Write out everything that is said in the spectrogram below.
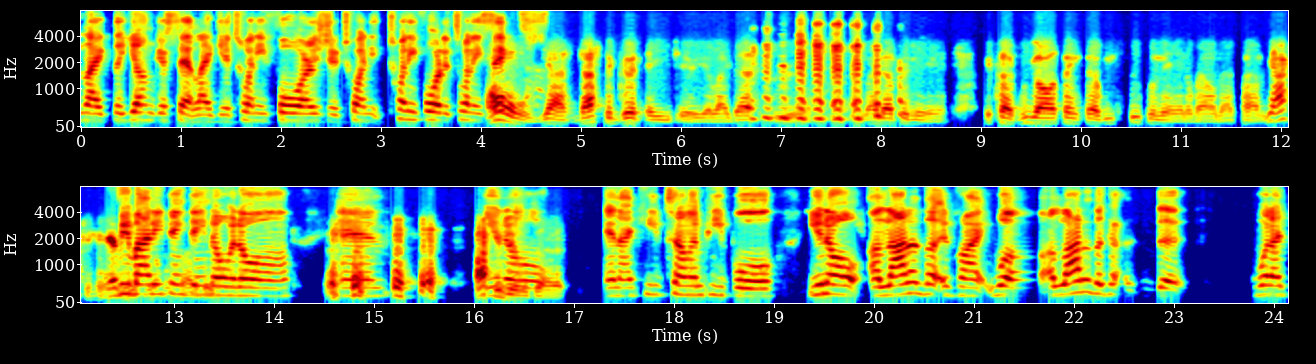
like the younger set, like your 24s, your 20, 24 to 26. Oh yes, that's the good age area, like that, right up in there. Because we all think that we Superman around that time. Yeah, I can hear. Everybody I'm think they know it all. And. I you know, that. and I keep telling people, you know, a lot of the advice, well, a lot of the the what I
